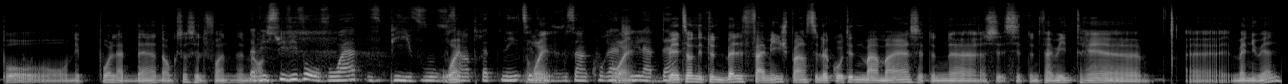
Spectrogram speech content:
pas, on n'est pas là-dedans. Donc, ça, c'est le fun. Vous avez suivi vos voies, puis vous vous Ouais. entretenez, Ouais. vous vous encouragez Ouais. là-dedans. Mais on est une belle famille, je pense. C'est le côté de ma mère, c'est une, euh, c'est, une famille très euh, manuelle.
